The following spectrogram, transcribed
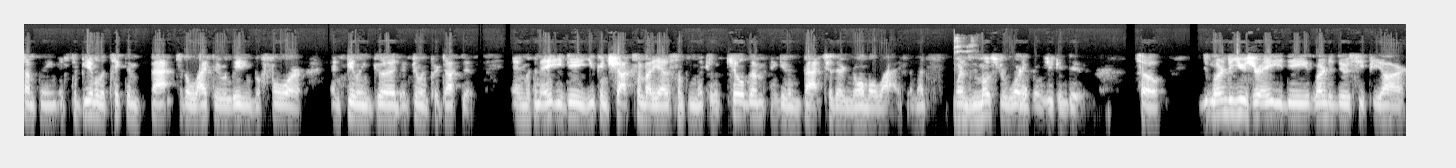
something. It's to be able to take them back to the life they were leading before and feeling good and feeling productive. And with an AED, you can shock somebody out of something that could have killed them and get them back to their normal life. And that's one of the most rewarding things you can do. So learn to use your AED, learn to do CPR.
